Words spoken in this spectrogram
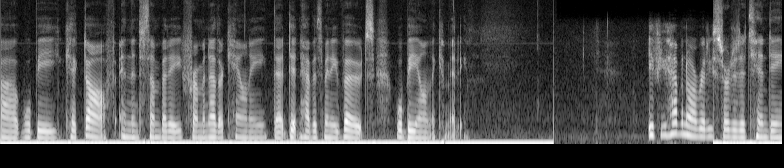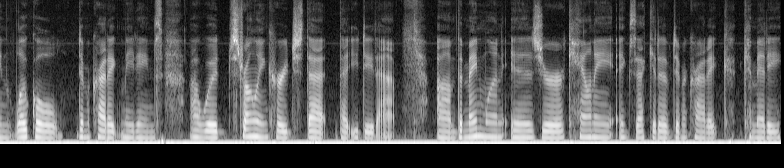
uh, will be kicked off, and then somebody from another county that didn't have as many votes will be on the committee if you haven't already started attending local Democratic meetings, I would strongly encourage that, that you do that. Um, the main one is your County Executive Democratic Committee,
